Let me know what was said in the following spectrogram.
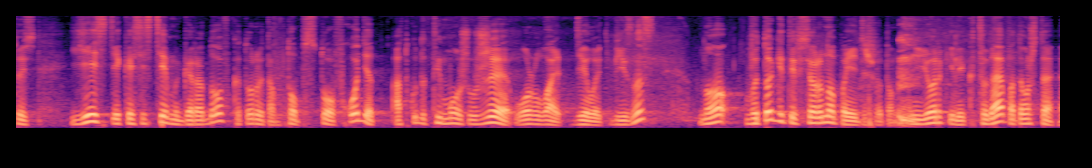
То есть есть экосистемы городов, которые там топ-100 входят, откуда ты можешь уже worldwide делать бизнес, но в итоге ты все равно поедешь в этом Нью-Йорк или туда, потому что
